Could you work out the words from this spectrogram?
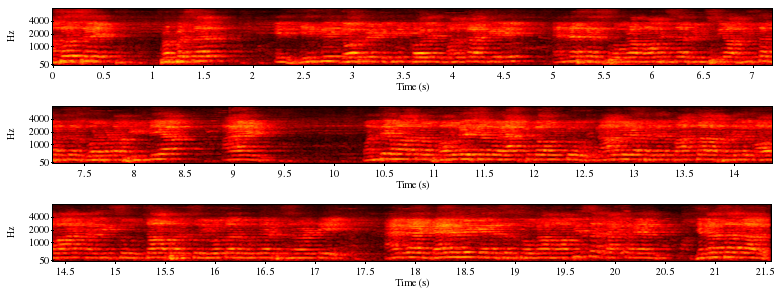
associate professor in Hindi government degree college Malkajgiri NSS programme officer ministry of youth affairs government of India and Vande Mataram ఫౌండేషన్లో యాక్టివ్గా ఉంటూ గ్రామీణ ప్రజల ప్రాంతాల ప్రజలకు అవగాహన కలిగిస్తూ ఉత్సాహపరుస్తూ యువతను ముందు నడిపిస్తున్నటువంటి young and dynamic NSS programme officer doctor N Jagan sir గారు.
